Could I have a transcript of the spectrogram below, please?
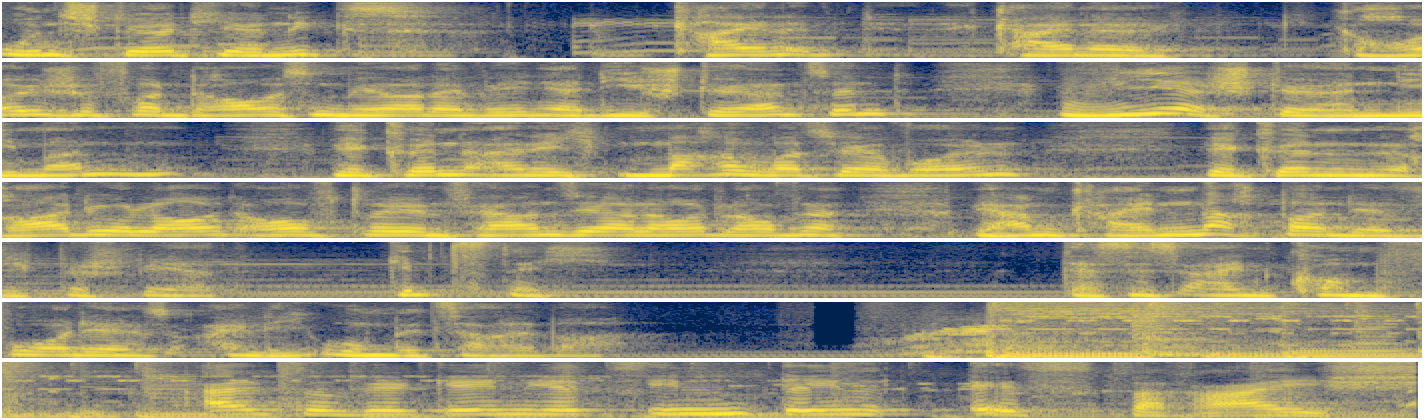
uns stört hier nichts. Keine, keine Geräusche von draußen mehr oder weniger, die störend sind. Wir stören niemanden. Wir können eigentlich machen, was wir wollen. Wir können Radio laut aufdrehen, Fernseher laut laufen. Wir haben keinen Nachbarn, der sich beschwert. Gibt's nicht. Das ist ein Komfort, der ist eigentlich unbezahlbar. Also wir gehen jetzt in den Essbereich.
